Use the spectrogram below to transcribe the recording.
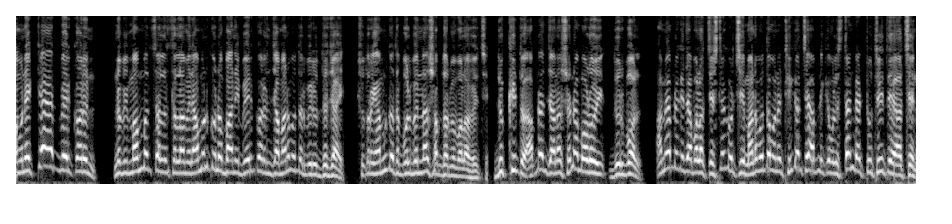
এমন একটা আয়াত বের করেন নবী মোহাম্মদ সাল্লাহ সাল্লামের এমন কোন বাণী বের করেন যা মানবতার বিরুদ্ধে যায়। সুতরাং এমন কথা বলবেন না, সব ধর্মে বলা হয়েছে। দুঃখিত, আপনার জানাশোনা বড়ই দুর্বল। আমি আপনাকে যা বলার চেষ্টা করছি, মানবতা মানে ঠিক আছে, আপনি কেবল স্ট্যান্ডার্ড টু থ্রিতে আছেন।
